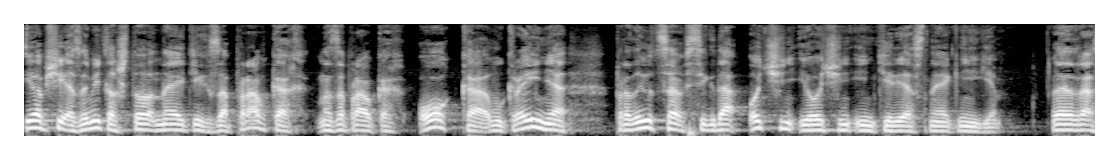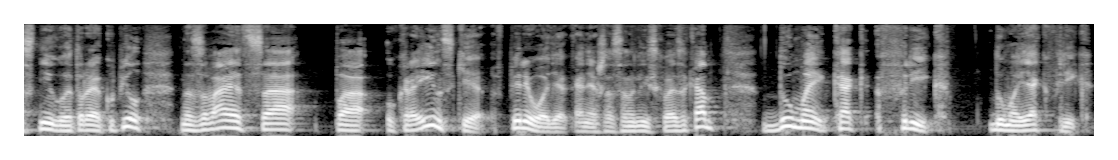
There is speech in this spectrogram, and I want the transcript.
И вообще, я заметил, что на этих заправках, на заправках ОККО в Украине продаются всегда очень и очень интересные книги. В этот раз книгу, которую я купил, называется по-украински, в переводе, конечно, с английского языка, «Думай как фрик». «Думай как фрик».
